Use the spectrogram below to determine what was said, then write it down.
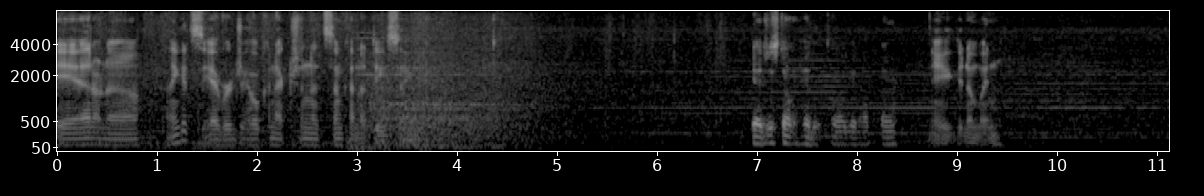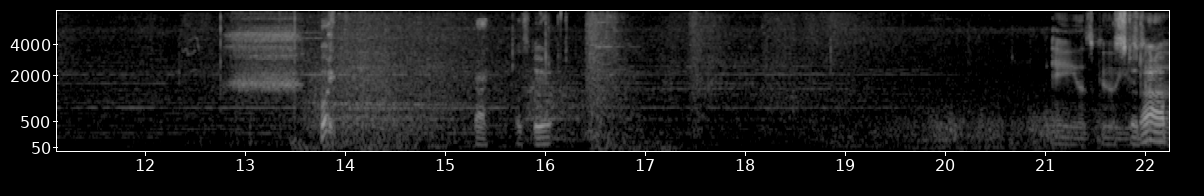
Yeah, I don't know. I think it's the Evergaol connection. It's some kind of desync. Yeah, just don't hit it till I get up there. Yeah, you're gonna win. Wait. Okay, let's do it. Hey, let's go. you Stood up.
